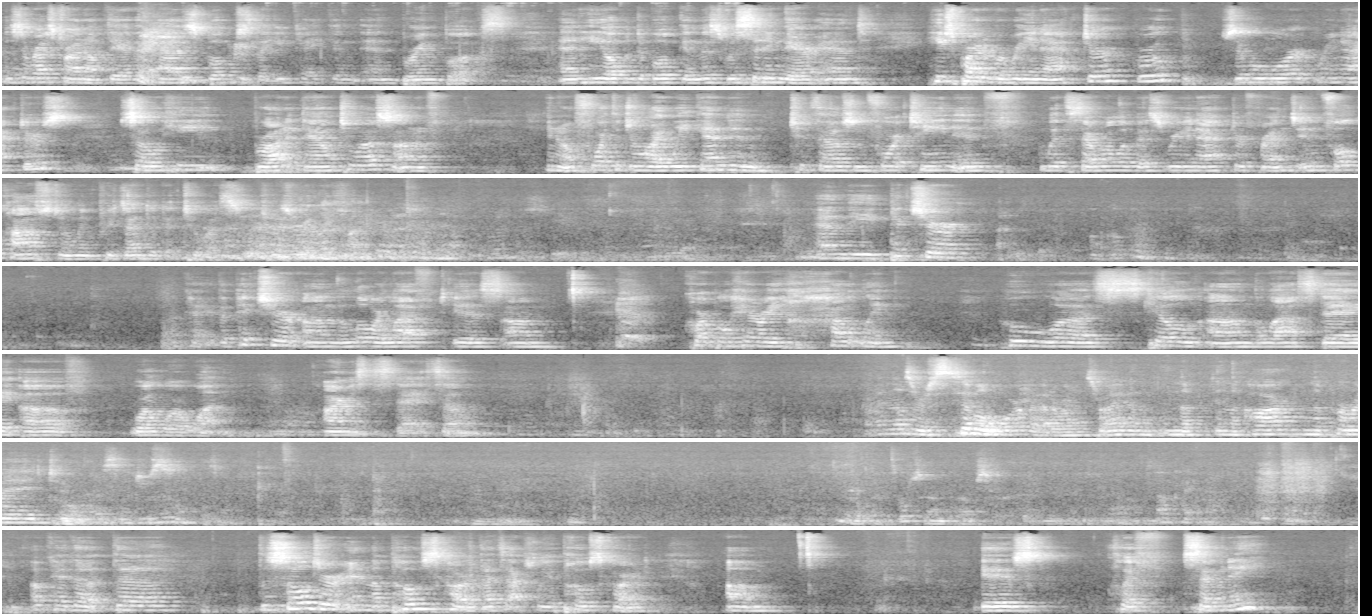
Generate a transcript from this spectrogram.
There's a restaurant up there that has books that you take and, and bring books. And he opened a book, and this was sitting there, and he's part of a reenactor group, Civil War reenactors. So he brought it down to us on a, you know, Fourth of July weekend in 2014, in with several of his reenactor friends in full costume, and presented it to us, which was really fun. And the picture Okay, the picture on the lower left is um, Corporal Harry Houtling, who was killed on the last day of World War One, Armistice Day. So, And those are Civil War veterans, right, in, the, in the car, in the parade too, that's interesting. Okay. okay, the the the soldier in the postcard. That's actually a postcard. Um, is Cliff Seventy,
